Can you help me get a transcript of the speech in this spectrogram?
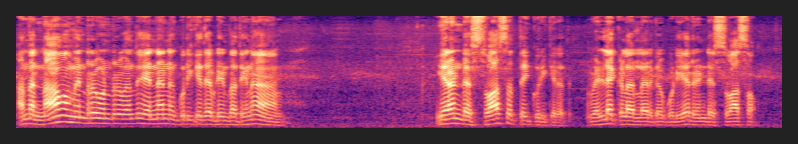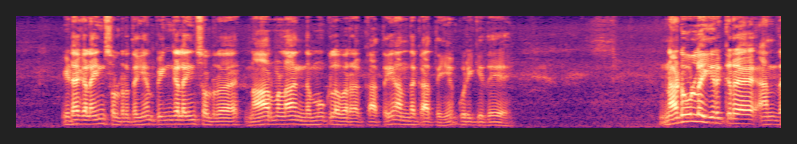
அந்த நாமம் என்ற ஒன்று வந்து என்னென்னு குறிக்குது அப்படின்னு பார்த்தீங்கன்னா இரண்டு சுவாசத்தை குறிக்கிறது. வெள்ளை கலரில் இருக்கக்கூடிய ரெண்டு சுவாசம். இடகலைன்னு சொல்கிறதையும் பிங்கலைன்னு சொல்கிற நார்மலாக இந்த மூக்கில் வர காற்றையும் அந்த காற்றையும் குறிக்குது. நடுவில் இருக்கிற அந்த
